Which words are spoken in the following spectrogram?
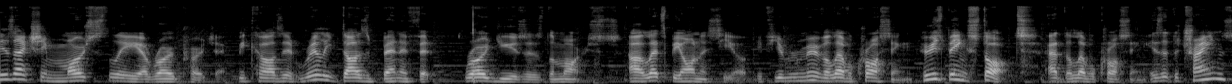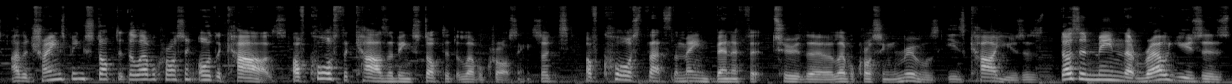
is actually mostly a road project because it really does benefit road users the most. Uh, let's be honest here, if you remove a level crossing, who's being stopped at the level crossing? Is it the trains? Are the trains being stopped at the level crossing or the cars? Of course the cars are being stopped at the level crossing, so of course that's the main benefit to the level crossing removals is car users. Doesn't mean that rail users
